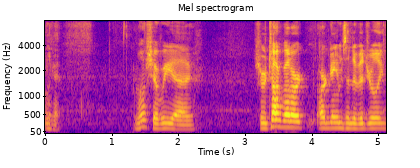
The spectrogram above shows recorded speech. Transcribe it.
Okay. Well, shall we? uh Should we talk about our our games individually?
